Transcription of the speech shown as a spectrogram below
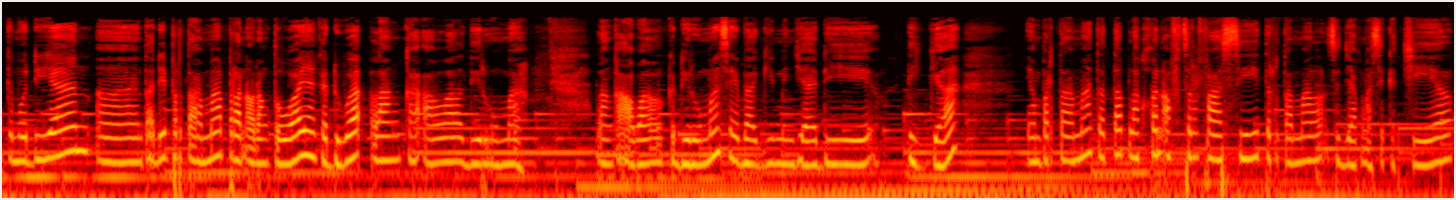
Kemudian eh, tadi pertama peran orang tua, yang kedua langkah awal di rumah. Langkah awal ke di rumah saya bagi menjadi tiga. Yang pertama tetap lakukan observasi, terutama sejak masih kecil.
